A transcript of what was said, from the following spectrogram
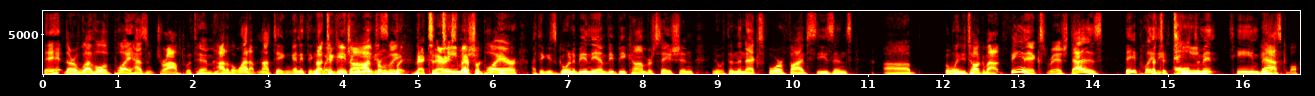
They their level of play hasn't dropped with him out of the lineup. Not taking anything, Not away taking from anything Ja, away from him, but that's a very team special effort. player. I think he's going to be in the MVP conversation. You know, within the next four or five seasons. Uh, but when you talk about Phoenix, Rich, that is they play That's the team. ultimate team Yeah. basketball,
